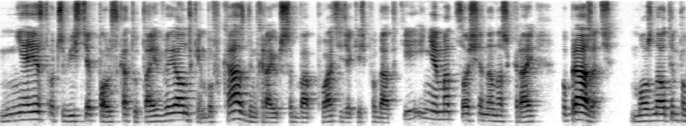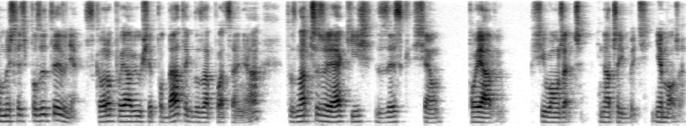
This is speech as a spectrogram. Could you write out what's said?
Nie jest oczywiście Polska tutaj wyjątkiem, bo w każdym kraju trzeba płacić jakieś podatki i nie ma co się na nasz kraj obrażać. Można o tym pomyśleć pozytywnie. Skoro pojawił się podatek do zapłacenia, to znaczy, że jakiś zysk się pojawił siłą rzeczy. Inaczej być nie może.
